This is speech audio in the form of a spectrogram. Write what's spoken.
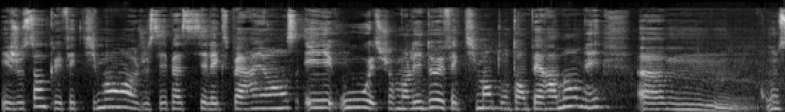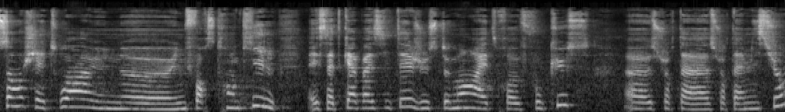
et je sens qu'effectivement, je sais pas si c'est l'expérience et ou et sûrement les deux, effectivement ton tempérament, mais euh, on sent chez toi une, une force tranquille et cette capacité justement à être focus euh, sur ta sur ta mission.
